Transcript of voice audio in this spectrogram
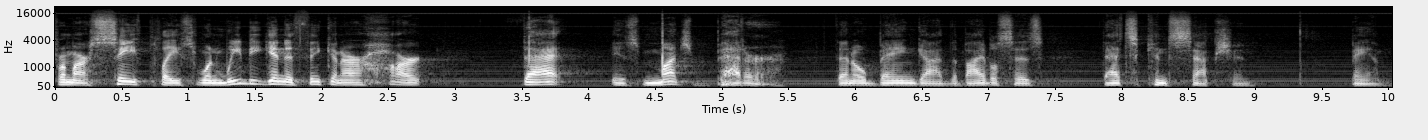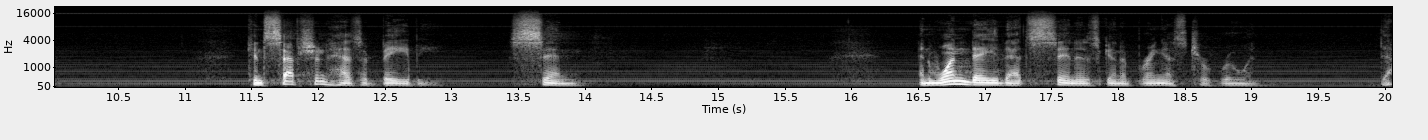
from our safe place, when we begin to think in our heart, that is much better than obeying God, the Bible says that's conception. Bam. Conception has a baby, sin. And one day that sin is going to bring us to ruin, death.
